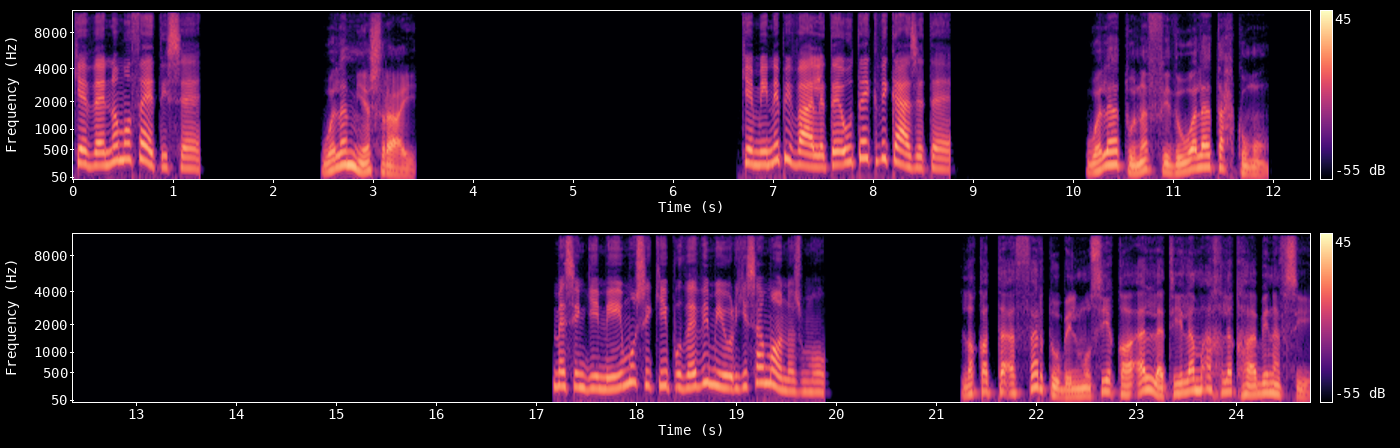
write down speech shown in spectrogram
Και δεν νομοθέτησε. ولم يشرع. Και μην επιβάλλεται ούτε εκδικάζεται. ولا تنفذ ولا تحكم. Με συγκινεί η μουσική που δεν δημιούργησα μόνος μου. لقد تأثرت بالموسيقى التي لم أخلقها بنفسي.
